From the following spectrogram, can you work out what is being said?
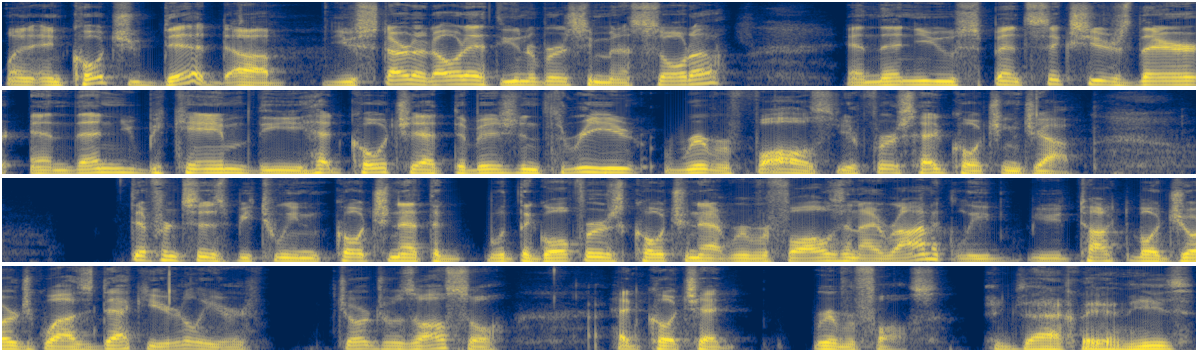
well, and coach, you did. Uh, you started out at the University of Minnesota, and then you spent six years there, and then you became the head coach at Division Three River Falls, your first head coaching job differences between coaching at the with the Gophers, coaching at River Falls, and ironically, you talked about George Gwozdecky earlier. George was also head coach at River Falls. Exactly, and he's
